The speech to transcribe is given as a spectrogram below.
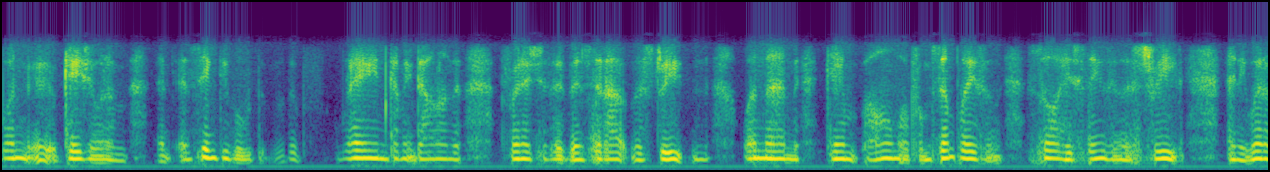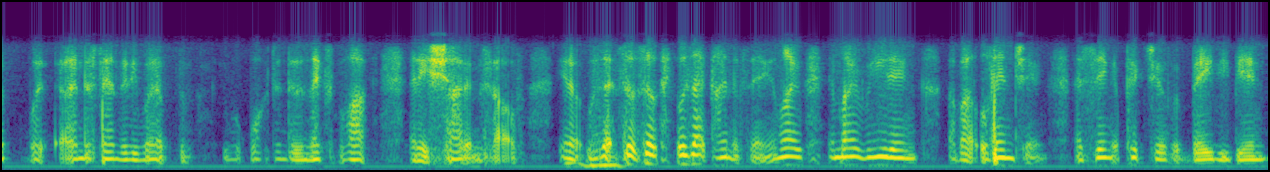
one occasion when I'm and, and seeing people with the, the rain coming down on the furniture that had been set out in the street, and one man came home from someplace and saw his things in the street, and he went up. I understand that he went up the he walked into the next block and he shot himself. You know, was that so? So it was that kind of thing. In my in my reading about lynching and seeing a picture of a baby being,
